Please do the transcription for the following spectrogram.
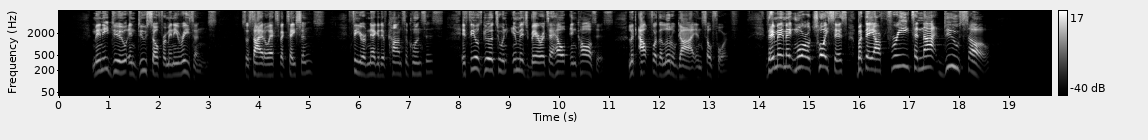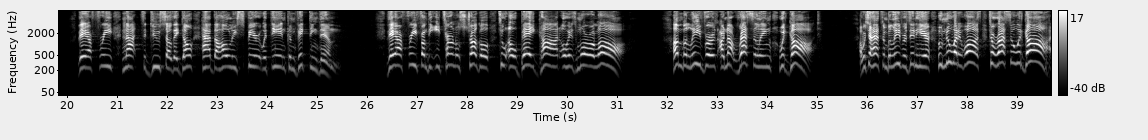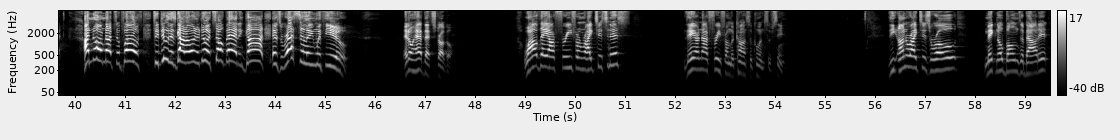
Many do and do so for many reasons societal expectations, fear of negative consequences. It feels good to an image bearer to help in causes, look out for the little guy, and so forth. They may make moral choices, but they are free to not do so. They are free not to do so. They don't have the Holy Spirit within convicting them. They are free from the eternal struggle to obey God or His moral law. Unbelievers are not wrestling with God. I wish I had some believers in here who knew what it was to wrestle with God. I know I'm not supposed to do this, God. I want to do it so bad, and God is wrestling with you. They don't have that struggle. While they are free from righteousness, they are not free from the consequence of sin. The unrighteous road, make no bones about it,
